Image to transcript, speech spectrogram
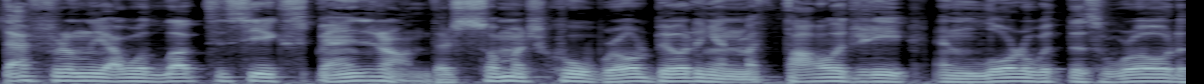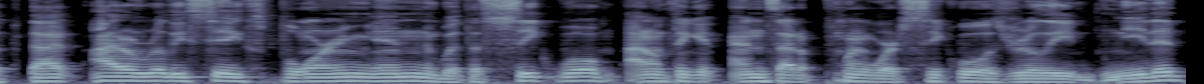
definitely I would love to see expanded on. There's so much cool world building and mythology and lore with this world that I don't really see exploring in with a sequel. I don't think it ends at a point where a sequel is really needed.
